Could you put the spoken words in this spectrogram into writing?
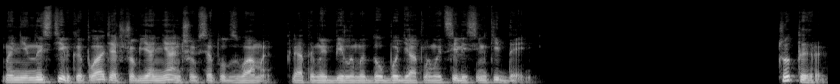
Мені не стільки платять, щоб я нянчився тут з вами, клятими білими довбодятлами цілісінький день. 4.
